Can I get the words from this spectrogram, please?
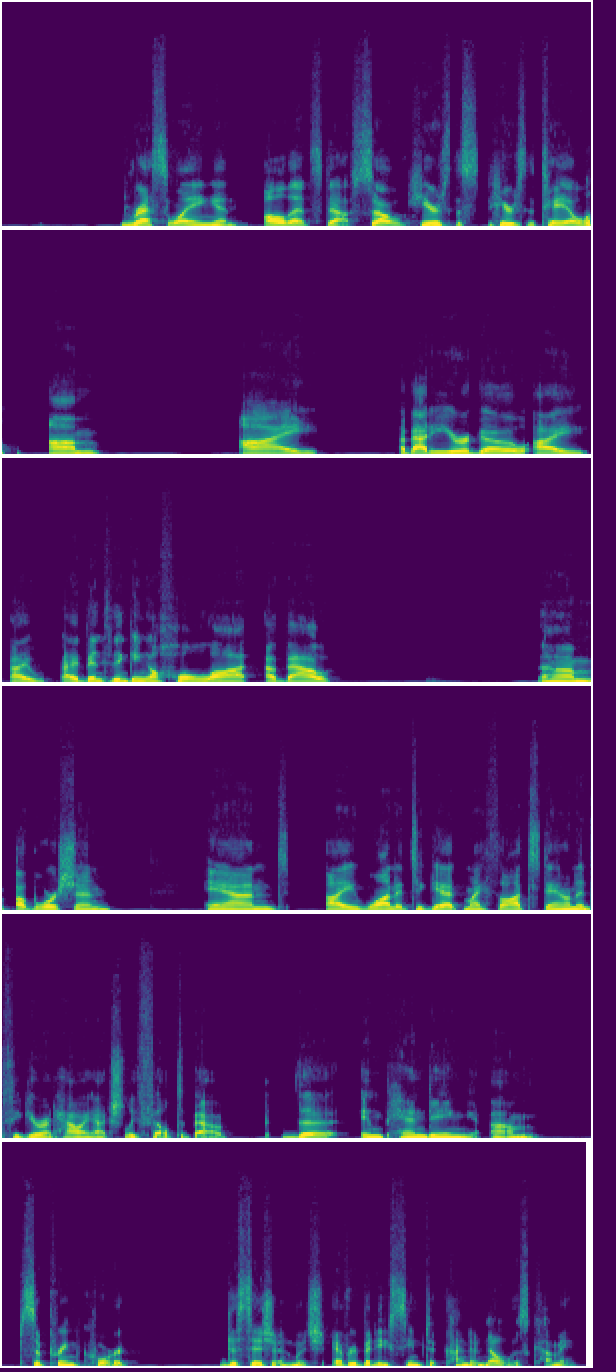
wrestling and all that stuff. So here's the here's the tale. Um, I about a year ago, I I I'd been thinking a whole lot about um, abortion, and I wanted to get my thoughts down and figure out how I actually felt about the impending um, Supreme Court decision, which everybody seemed to kind of know was coming.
